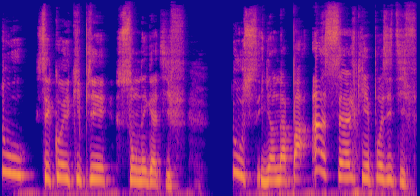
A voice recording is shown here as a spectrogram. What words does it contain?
Tous ses coéquipiers sont négatifs. Tous. Il n'y en a pas un seul qui est positif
